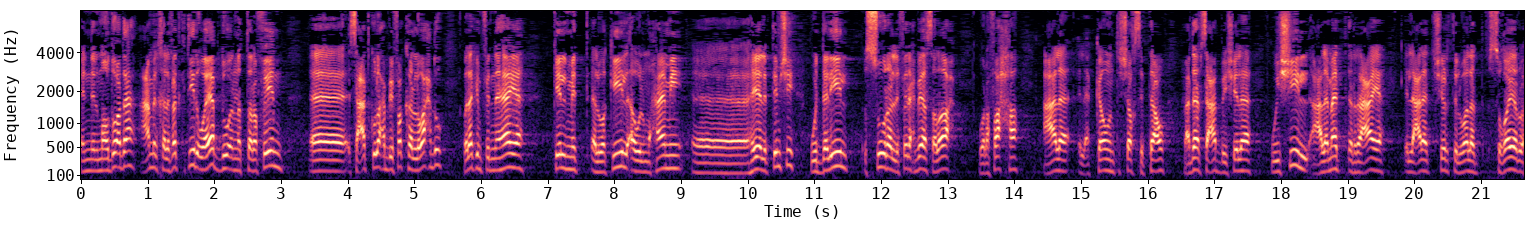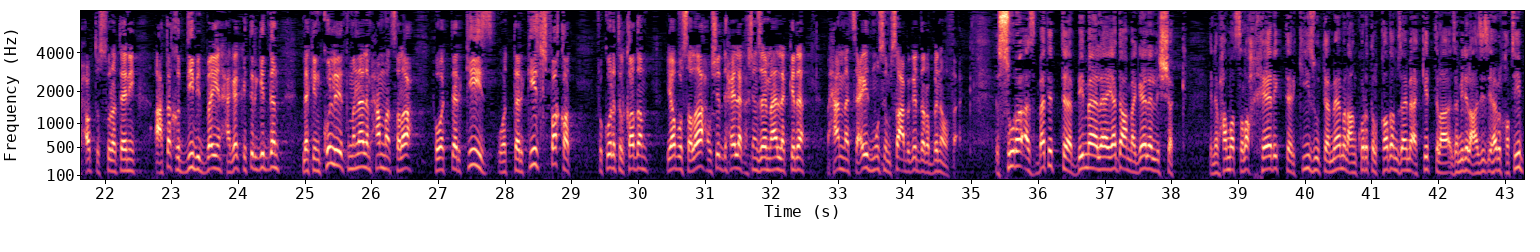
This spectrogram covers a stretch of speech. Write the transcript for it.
إن الموضوع ده عامل خلافات كتير ويبدو إن الطرفين آه ساعات كل واحد بيفكر لوحده ولكن في النهاية كلمة الوكيل أو المحامي آه هي اللي بتمشي والدليل الصورة اللي فرح بيها صلاح ورفعها على ال account الشخصي بتاعه بعدها بساعات بيشيلها ويشيل علامات الرعاية اللي على تيشيرت الولد الصغير ويحط الصورة تاني. أعتقد دي بتبين حاجات كتير جدا لكن كل اللي يتمناه لمحمد صلاح هو التركيز والتركيز فقط في كرة القدم. يا أبو صلاح وشد حيلك عشان زي ما قال لك كده محمد سعيد موسم صعب جدا ربنا يوفقك. الصورة أثبتت بما لا يدع مجالا للشك. إن محمد صلاح خارج تركيزه تماما عن كرة القدم زي ما أكدت زميلي العزيز إيهاب الخطيب.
